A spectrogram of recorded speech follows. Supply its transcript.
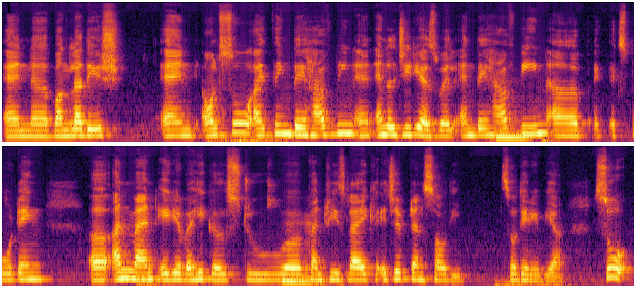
and uh, Bangladesh. And also, I think they have been, and, and Algeria as well, and they have Hmm. been uh, exporting uh, unmanned area vehicles to uh, countries like Egypt and Saudi, Saudi Arabia. So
